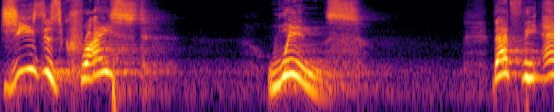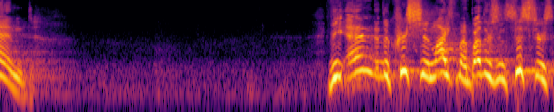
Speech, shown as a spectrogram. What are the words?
Jesus Christ wins. That's the end. The end of the Christian life, my brothers and sisters,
